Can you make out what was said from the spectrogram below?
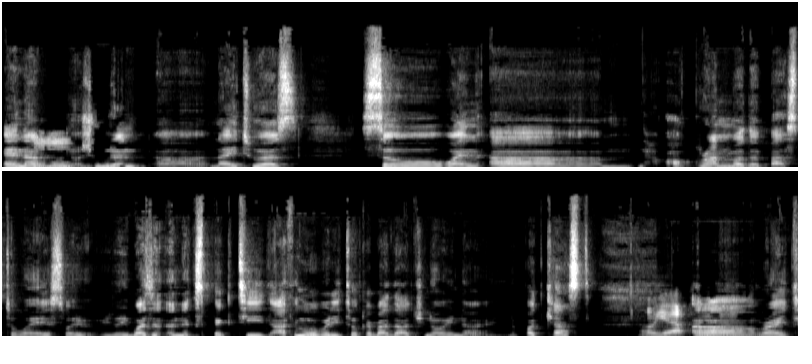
and uh, you know, she wouldn't uh, lie to us. So when um, our grandmother passed away, so it, it wasn't unexpected. I think we already talked about that, you know, in a, in a podcast, Oh yeah. mhm. uh, right?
